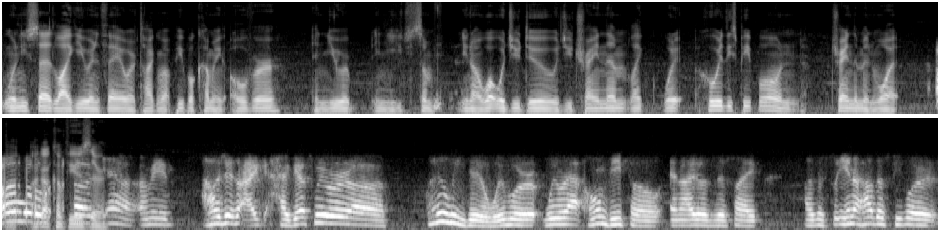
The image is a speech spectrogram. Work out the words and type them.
when you said like you and Thea were talking about people coming over, and you were and you some you know what would you do? Would you train them? Like what? Who are these people and train them in what? I- I got confused uh, there. Yeah, I mean, I was just, I, I guess we were, uh, what did we do? We were, we were at Home Depot, and I was just like, I was just, you know how those people are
